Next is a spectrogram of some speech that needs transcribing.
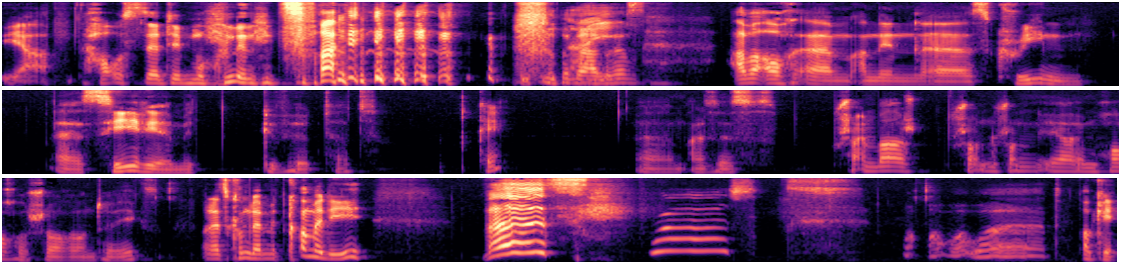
ja, Haus der Dämonen 2. unter Nice. anderem. Aber auch ähm, an den äh, Scream äh, mitgewirkt hat. Okay. Ähm, also ist scheinbar schon, schon eher im Horror-Genre unterwegs. Und jetzt kommt er mit Comedy. Was? Was? What, what, what? Okay.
